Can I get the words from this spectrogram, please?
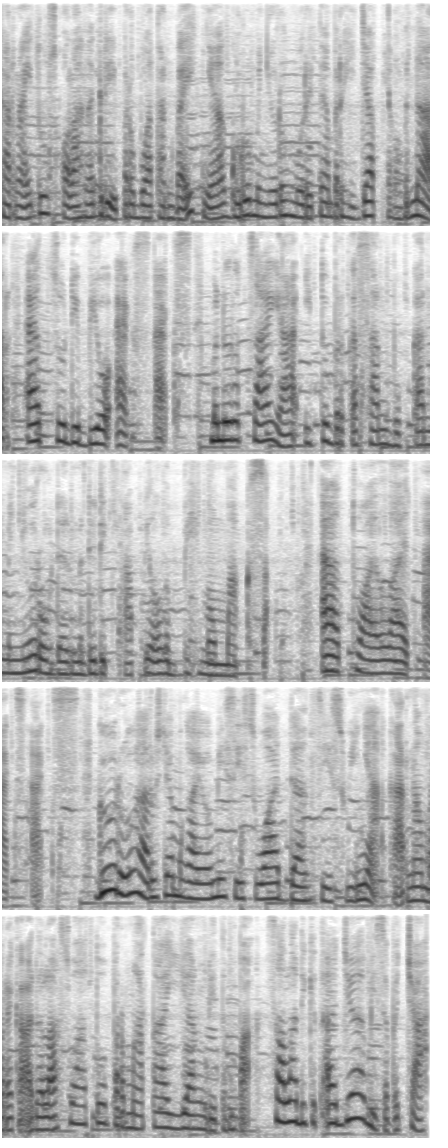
karena itu sekolah negeri perbuatan baiknya guru menyuruh muridnya berhijab yang benar. Ed Sudibyo XX, menurut saya itu berkesan bukan menyuruh dan mendidik tapi lebih memaksa. At Twilight XX, guru harusnya mengayomi siswa dan siswinya karena mereka adalah suatu permata yang ditempa. Salah dikit aja bisa pecah.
